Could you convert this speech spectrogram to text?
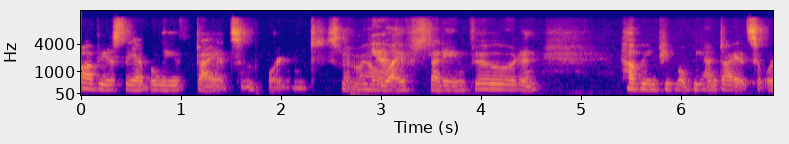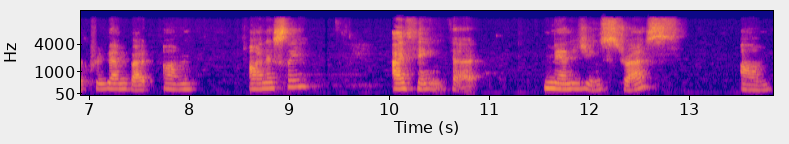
obviously I believe diet's important. Spent my whole yeah. life studying food and helping people be on diets that work for them. But um, honestly, I think that managing stress, um,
